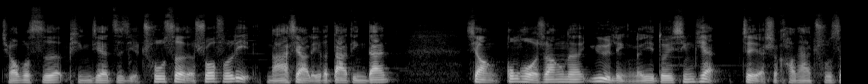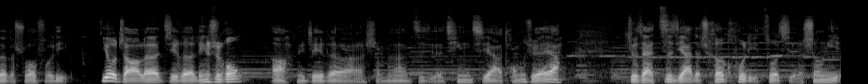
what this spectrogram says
乔布斯凭借自己出色的说服力拿下了一个大订单，向供货商呢预领了一堆芯片，这也是靠他出色的说服力。又找了几个临时工啊，那这个什么自己的亲戚啊、同学呀，就在自家的车库里做起了生意。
